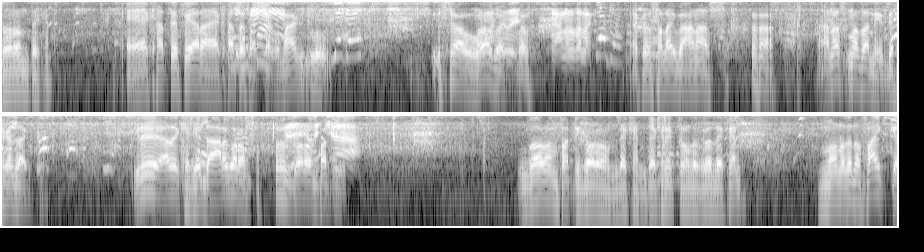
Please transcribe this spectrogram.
ধরন দেখেন। এক হাতে পেয়ারা এক হাতে সাইকেল মাগো। আল্লাহু আকবার। এখন চালাইবে আনাস আনাস না জানি, দেখা যাক। কিরে, আরে খেছে আরও গরম। গরম পাটি গরম পাটি গরম। দেখেন দেখেন, একটু মতো করে দেখেন। মনে যেন ফাইকা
